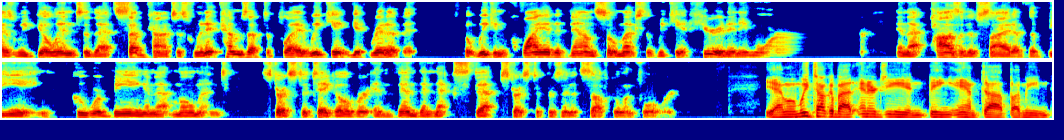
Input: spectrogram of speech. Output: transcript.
as we go into that subconscious. When it comes up to play, we can't get rid of it, but we can quiet it down so much that we can't hear it anymore. And that positive side of the being, who we're being in that moment, starts to take over. And then the next step starts to present itself going forward. Yeah, when we talk about energy and being amped up, I mean,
